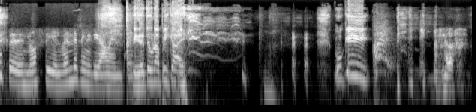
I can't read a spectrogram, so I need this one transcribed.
Ustedes no sirven definitivamente. Pídete una pica ahí. Cookie.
